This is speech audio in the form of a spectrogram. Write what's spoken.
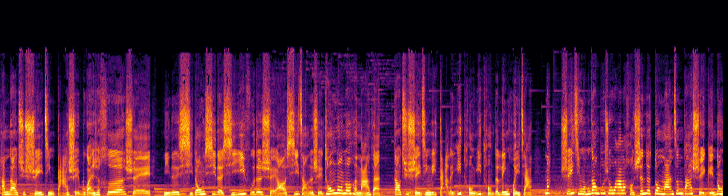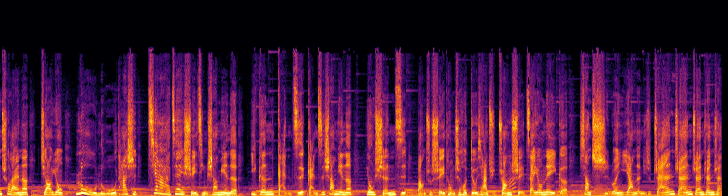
他们都要去水井打水，不管是喝水，你那个洗东西的、洗衣服的水啊，洗澡的水，通通都很麻烦。到去水井里打了一桶一桶的拎回家。那水井我们刚刚不是说挖了好深的洞吗？怎么把水给弄出来呢？就要用露炉，它是架在水井上面的一根杆子，杆子上面呢用绳子绑住水桶之后丢下去装水，再用那个像齿轮一样的，你就转转转转转，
